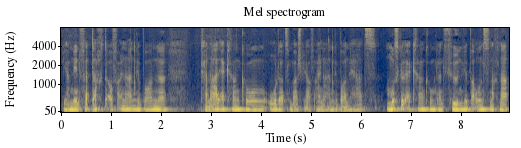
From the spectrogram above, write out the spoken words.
wir haben den Verdacht auf eine angeborene Kanalerkrankung oder zum Beispiel auf eine angeborene Herzmuskelerkrankung, dann führen wir bei uns nach einer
